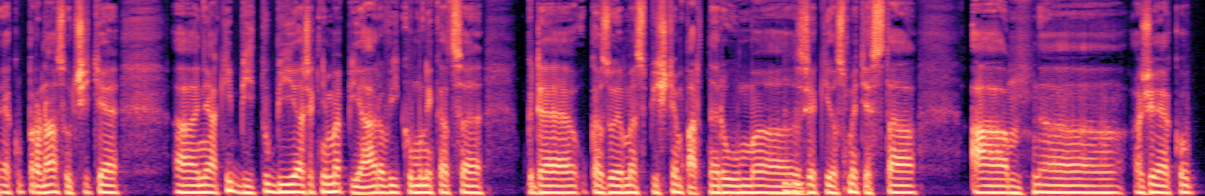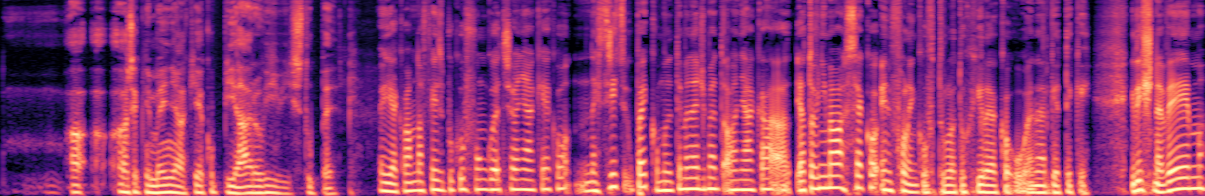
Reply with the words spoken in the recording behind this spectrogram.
jako pro nás určitě nějaký B2B a řekněme PR komunikace, kde ukazujeme spíš těm partnerům, mm-hmm. z jakého jsme těsta a, a že jako a, a řekněme nějaký jako pr výstupy. Jak vám na Facebooku funguje třeba nějaký jako, nechci říct úplně community management, ale nějaká, já to vnímám asi jako infolinku v tuhle tu chvíli jako u energetiky. Když nevím,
